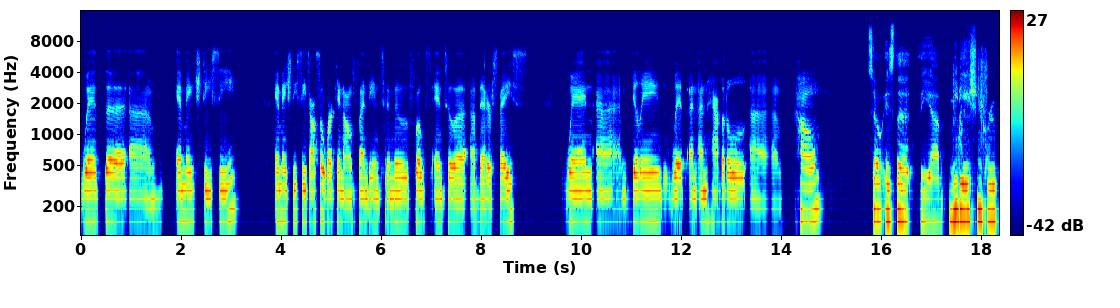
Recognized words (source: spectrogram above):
with the um, MHDC. MHDC is also working on funding to move folks into a, a better space when um, dealing with an uninhabitable um, home so, is the the uh, mediation group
